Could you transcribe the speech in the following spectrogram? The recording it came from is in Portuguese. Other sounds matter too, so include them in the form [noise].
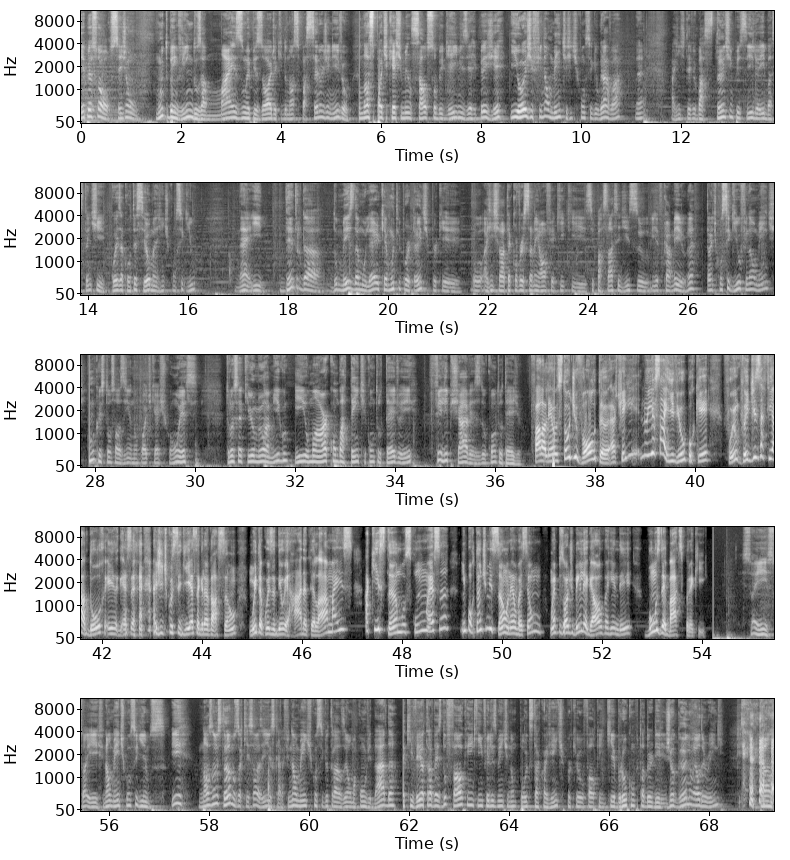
E aí, pessoal, sejam muito bem-vindos a mais um episódio aqui do nosso Passando de Nível, o nosso podcast mensal sobre games e RPG. E hoje, finalmente, a gente conseguiu gravar, né? A gente teve bastante empecilho aí, bastante coisa aconteceu, mas a gente conseguiu, né? E dentro da, do mês da mulher, que é muito importante, porque a gente estava até conversando em off aqui que se passasse disso ia ficar meio, né? Então a gente conseguiu finalmente. Nunca estou sozinho num podcast como esse. Trouxe aqui o meu amigo e o maior combatente contra o tédio aí, Felipe Chaves, do Contra o Tédio. Fala, Léo, estou de volta. Achei que não ia sair, viu? Porque foi, foi desafiador essa, [laughs] a gente conseguir essa gravação. Muita coisa deu errado até lá, mas aqui estamos com essa importante missão, né? Vai ser um, um episódio bem legal, vai render bons debates por aqui. Isso aí, isso aí. Finalmente conseguimos. E nós não estamos aqui sozinhos, cara. Finalmente conseguiu trazer uma convidada que veio através do Falcon, que infelizmente não pôde estar com a gente, porque o Falcon quebrou o computador dele jogando Elder Ring. Então,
